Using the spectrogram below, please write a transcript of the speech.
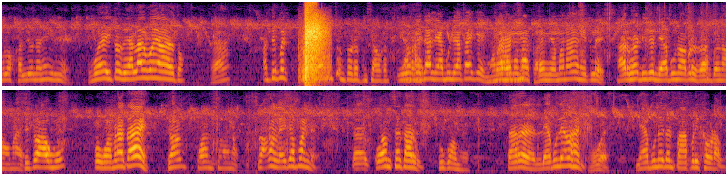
પેલો ખલ્યો નહીં ને હોય એ તો વહેલા હોય આવ્યો તો. હે? અને તે પણ ચમ તોડે પૂછ્યા વગર. એ વખતે જા લેબુ લેતા કે મને મારા ઘરે મહેમાન આયા ને એટલે સારું હે ડીરે લેબુ નો આપણે રસ બનાવો હમણાં. તે જો હું. કો હમણાં થાય. જમ કોમ છો તો આગળ લઈ જા પણ ને. કોમ છે તારું. શું કોમ છે? તારે લેબુ લેવા હે હોય. લેબુ ને તને પાપડી ખવડાવું.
